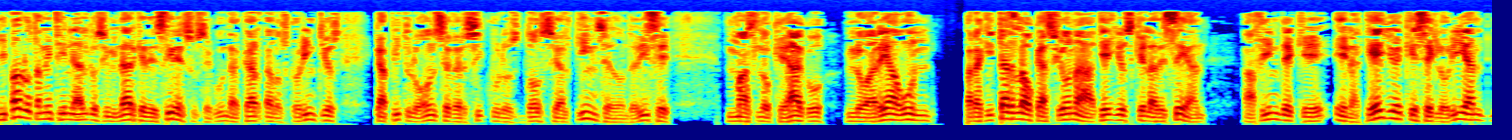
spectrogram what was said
y Pablo también tiene algo similar que decir en su segunda carta a los Corintios, capítulo once, versículos doce al quince, donde dice, Mas lo que hago, lo haré aún, para quitar la ocasión a aquellos que la desean, a fin de que, en aquello en que se glorían,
